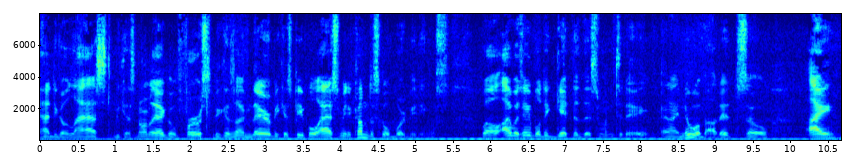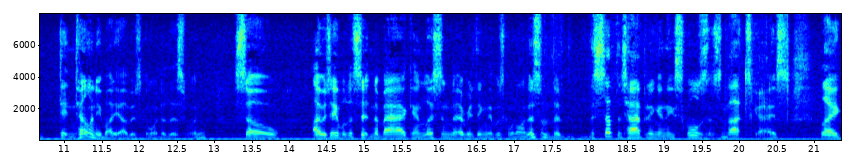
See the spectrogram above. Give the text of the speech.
had to go last because normally I go first because I'm there because people ask me to come to school board meetings. Well, I was able to get to this one today and I knew about it, so I didn't tell anybody I was going to this one. So I was able to sit in the back and listen to everything that was going on. This is the the stuff that's happening in these schools is nuts, guys. Like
